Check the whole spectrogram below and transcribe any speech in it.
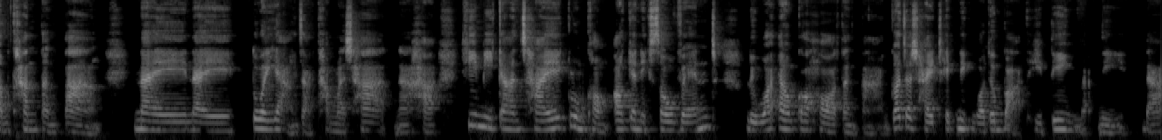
สำคัญต่างๆ ในในตัวอย่างจากธรรมชาตินะคะ ที่มีการใช้กลุ่มของ organic solvent หรือว่าแอลกอฮอล์ต่างๆ ก็จะใช้เทคนิค water bath heating แบบนี้ได้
